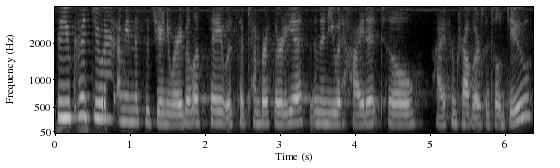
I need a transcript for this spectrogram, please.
So you could do it, I mean, this is January, but let's say it was September 30th, and then you would hide it till, hide from travelers until due.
